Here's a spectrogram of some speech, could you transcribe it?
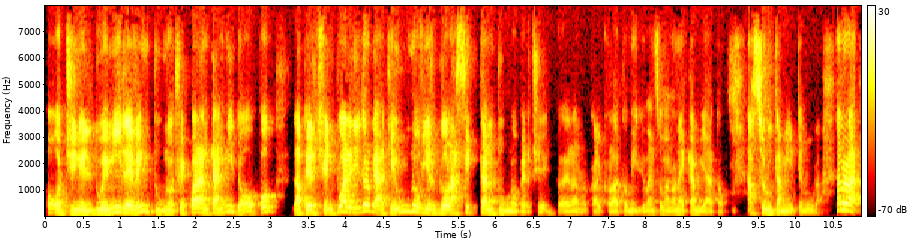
oggi nel 2021, cioè 40 anni dopo, la percentuale di drogati è 1,71%, erano calcolato meglio, ma insomma non è cambiato assolutamente nulla. Allora,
